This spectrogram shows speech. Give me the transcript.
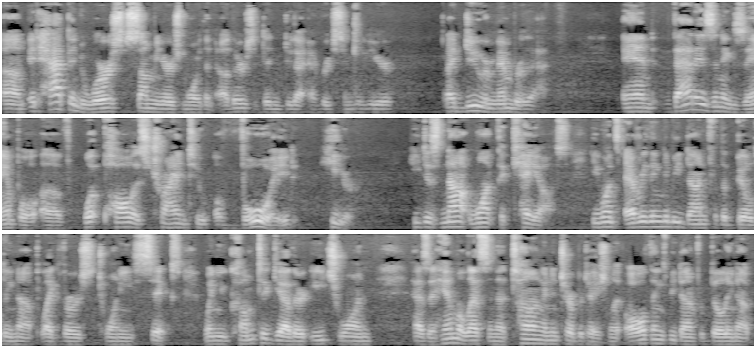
Um, it happened worse some years more than others. It didn't do that every single year. But I do remember that. And that is an example of what Paul is trying to avoid here. He does not want the chaos. He wants everything to be done for the building up, like verse 26. When you come together, each one has a hymn, a lesson, a tongue, an interpretation. Let all things be done for building up.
